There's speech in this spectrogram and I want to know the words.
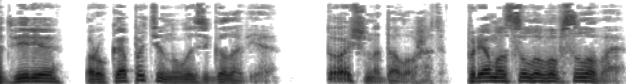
двери рука потянулась к голове. Точно доложит. Прямо слово в слово.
